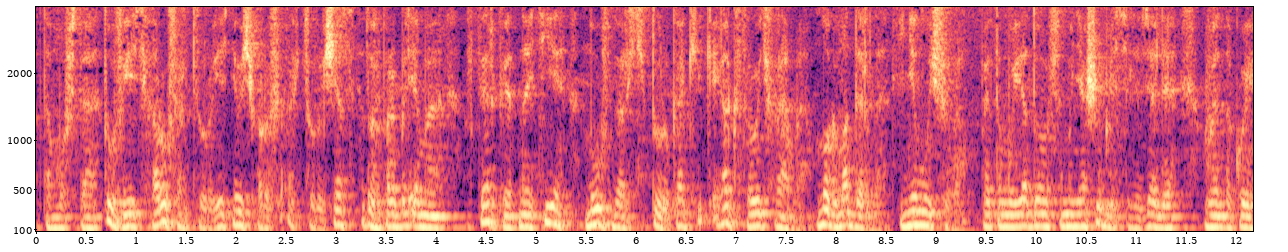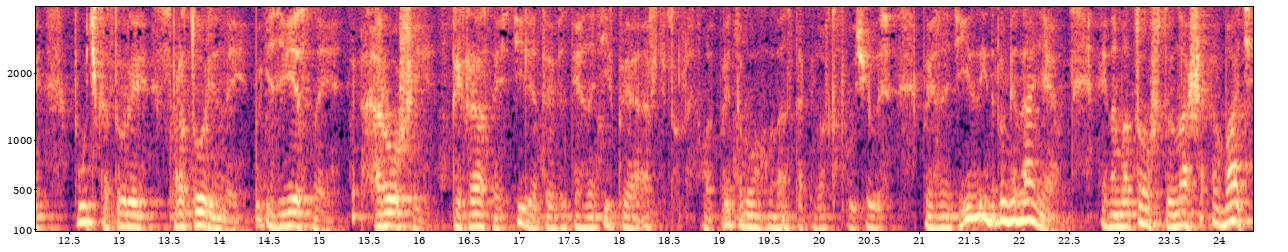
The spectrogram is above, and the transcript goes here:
потому что тоже есть хорошая архитектура, есть не очень хорошая архитектура. Сейчас это тоже проблема в церкви – это найти нужную архитектуру, как, как строить храмы. Много модерна и не лучшего. Поэтому я думаю, что мы не ошиблись, если взяли уже такой путь, который проторенный, известный, хороший, прекрасный стиль – это византийская архитектура. Вот, поэтому у нас так немножко получилось по Византии. И напоминание и нам о том, что наша мать,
